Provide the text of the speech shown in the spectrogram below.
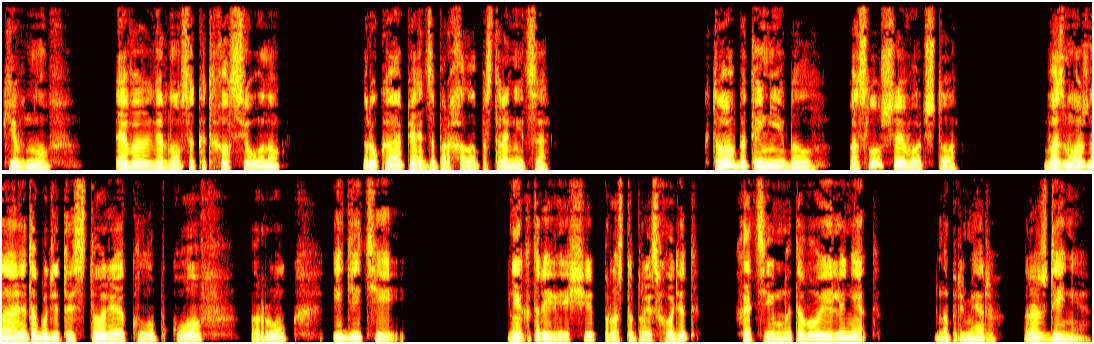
Кивнув, Эва вернулся к Этхалсиону. Рука опять запорхала по странице. — Кто бы ты ни был, послушай вот что. Возможно, это будет история клубков, рук и детей. Некоторые вещи просто происходят, хотим мы того или нет. Например, рождение.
